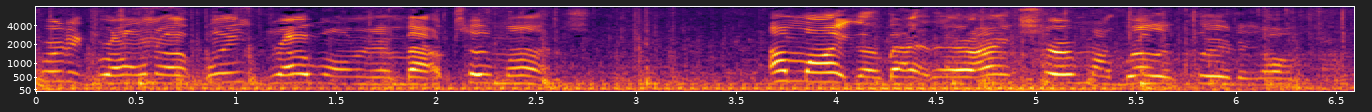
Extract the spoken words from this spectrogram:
pretty grown up. We ain't drove on it in about two months. I might go back there. I ain't sure if my brother cleared it off.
